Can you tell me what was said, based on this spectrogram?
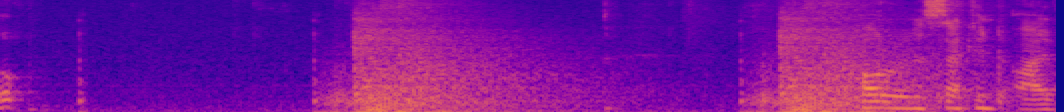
Oh. Hold on a second, I've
